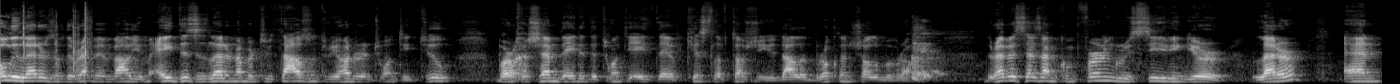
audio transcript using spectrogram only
Holy Letters of the Rebbe in Volume 8. This is letter number 2322. Baruch Hashem, dated the 28th day of Kislev Tavshin Yudalit, Brooklyn, Shalom Uvracha. The Rebbe says, I'm confirming receiving your letter, and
